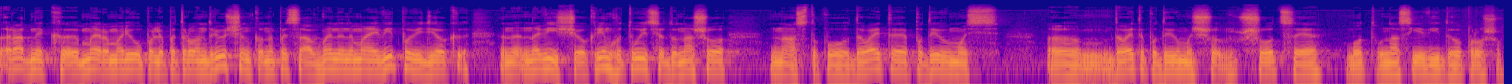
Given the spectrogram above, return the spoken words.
радник мера Маріуполя Петро Андрющенко написав: в мене немає відповіді, навіщо, окрім готується до нашого наступу. Давайте подивимось. е, Давайте подивимось, що, що це. От у нас є відео, прошу.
